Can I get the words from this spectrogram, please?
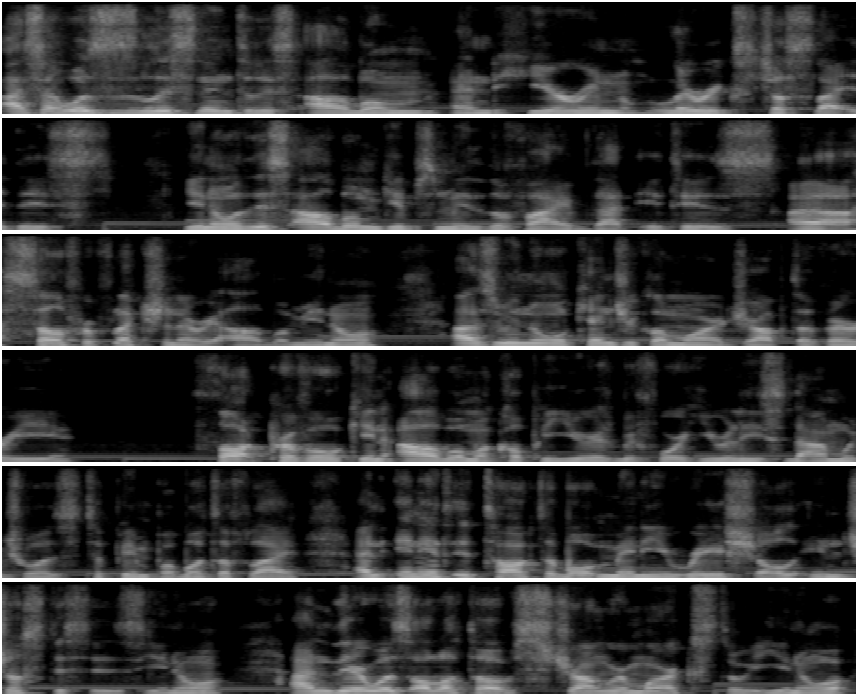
as I was listening to this album and hearing lyrics just like this, you know, this album gives me the vibe that it is a self reflectionary album, you know. As we know, Kendrick Lamar dropped a very thought provoking album a couple years before he released Damn, which was To Pimp a Butterfly. And in it, it talked about many racial injustices, you know. And there was a lot of strong remarks to it, you know,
